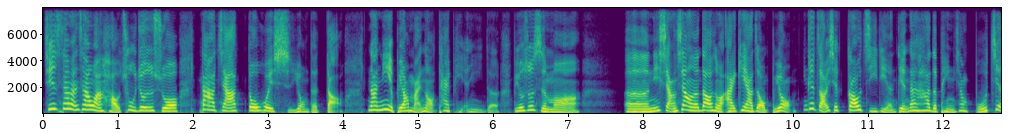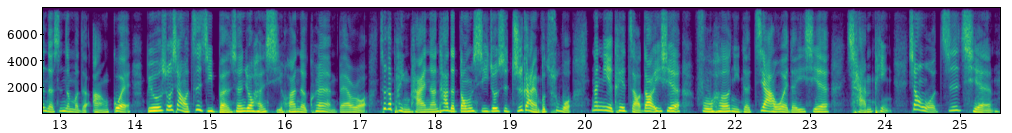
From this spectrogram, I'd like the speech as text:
其实餐盘、餐碗好处就是说，大家都会使用得到，那你也不要买那种太便宜的，比如说什么。呃，你想象得到什么 IKEA 这种不用，你可以找一些高级点的店，但是它的品相不见得是那么的昂贵。比如说像我自己本身就很喜欢的 Crate and Barrel 这个品牌呢，它的东西就是质感也不错。那你也可以找到一些符合你的价位的一些产品。像我之前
